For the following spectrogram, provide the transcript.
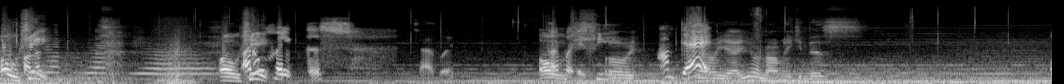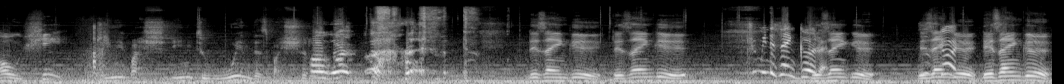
Oh, shit. Uh, oh, I don't shit. make this, sadly. Oh, I'm like- shit. Oh. I'm dead. oh yeah, you're not making this. Oh, shit. You need by sh- you need to win this by shit. oh, what? This ain't good. This ain't good. What you mean this ain't good? This ain't good. This This ain't good. good. This ain't good.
